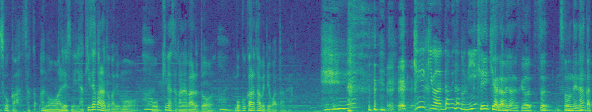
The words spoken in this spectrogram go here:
そうか。さかあのあれですね。焼き魚とかでも、はい。大きな魚があるとあはい。僕から食べてよかったんだよ。へえ。ケーキはダメなのに？ケーキはダメなんですけどそそのねなんか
